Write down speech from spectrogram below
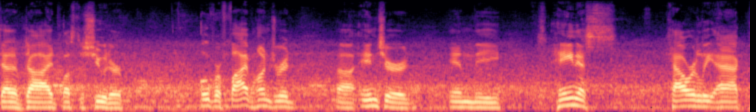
that have died, plus the shooter. Over 500 uh, injured in the heinous, cowardly act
